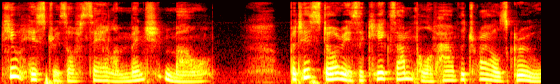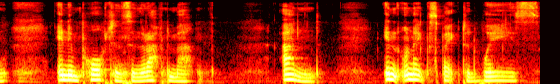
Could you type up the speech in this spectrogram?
Few histories of Salem mention Maule, but his story is a key example of how the trials grew in importance in their aftermath and in unexpected ways.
